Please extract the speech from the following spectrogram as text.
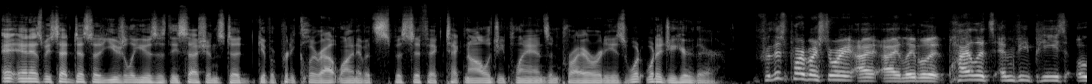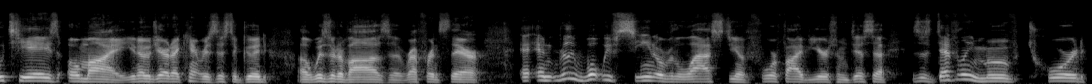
And, and, as we said, DISA usually uses these sessions to give a pretty clear outline of its specific technology plans and priorities. What what did you hear there? For this part of my story, I, I, labeled it pilots, MVPs, OTAs. Oh my! You know, Jared, I can't resist a good uh, Wizard of Oz uh, reference there. And, and, really, what we've seen over the last you know four or five years from DISA is this definitely move toward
